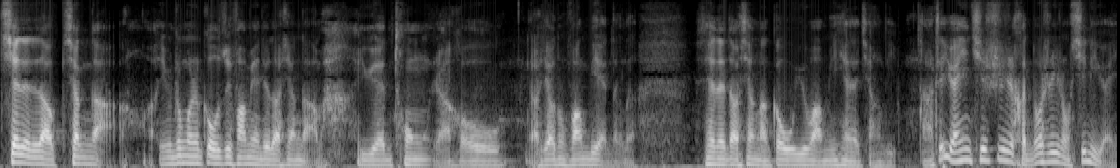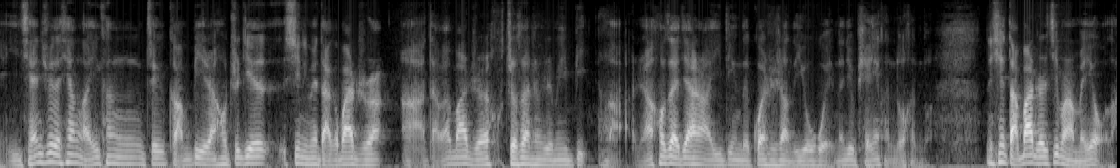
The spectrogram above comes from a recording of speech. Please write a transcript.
现在就到香港啊，因为中国人购物最方便就到香港嘛，语言通，然后啊交通方便等等。现在到香港购物欲望明显的降低啊，这原因其实很多是一种心理原因。以前去了香港一看这个港币，然后直接心里面打个八折啊，打完八折折算成人民币啊，然后再加上一定的关税上的优惠，那就便宜很多很多。那现在打八折基本上没有了。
